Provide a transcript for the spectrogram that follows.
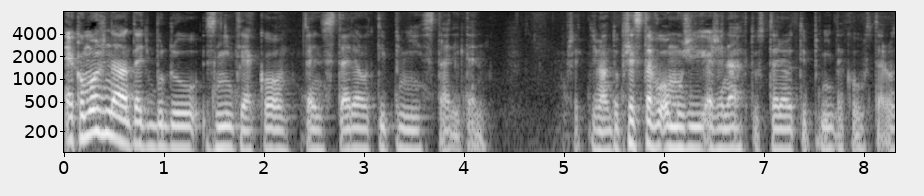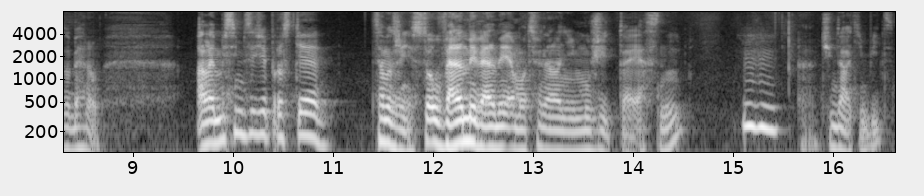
jako možná teď budu znít jako ten stereotypní starý ten. Že mám tu představu o mužích a ženách, tu stereotypní, takovou starou zaběhnou. Ale myslím si, že prostě samozřejmě jsou velmi, velmi emocionální muži, to je jasný. Mm-hmm. Čím dál tím víc.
